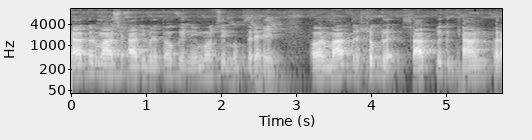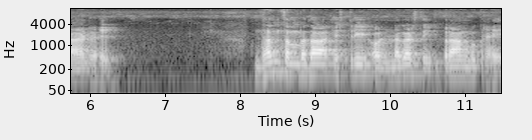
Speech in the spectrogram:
चातुर्मास आदि व्रतों के नियमों से मुक्त रहे और मात्र शुक्ल सात्विक ध्यान परायण रहे। धन संपदा, स्त्री और नगर से प्रांगमुख रहे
